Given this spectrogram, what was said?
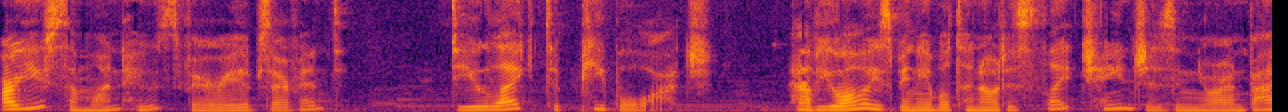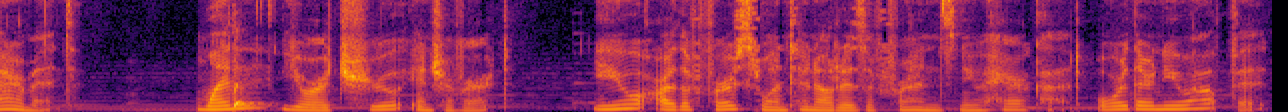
Are you someone who's very observant? Do you like to people watch? Have you always been able to notice slight changes in your environment? When you're a true introvert, you are the first one to notice a friend's new haircut or their new outfit.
